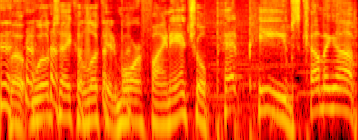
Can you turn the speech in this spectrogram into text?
But we'll take a look at more financial pet peeves coming up.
